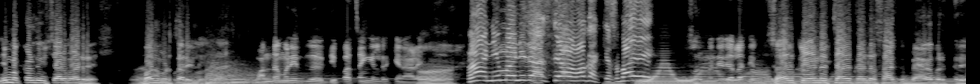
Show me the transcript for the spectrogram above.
ನಿಮ್ ಮಕ್ಕಳದ್ದು ವಿಚಾರ ಮಾಡ್ರಿ. ಬಂದ್ ಬಿಡ್ತಾರ ಇಲ್ಲಿ ಒಂದ ಮನಿ ದೀಪ ಹಚ್ಚಂಗಿಲ್ರಿ ನಾಳೆ. ಹಾ. ನಿಮ್ಮ ಮನಿದ ಆಸ್ತಿ ಹೋಗ ಕಿಸಬಾಯಿ ಮನಿದೆಲ್ಲ ದೀಪ ಸ್ವಲ್ಪ ಏನ್ರ ಚಂದ ಕಂಡ್ರ ಸಾಕು ಬ್ಯಾಗ ಬರ್ತೀರಿ.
